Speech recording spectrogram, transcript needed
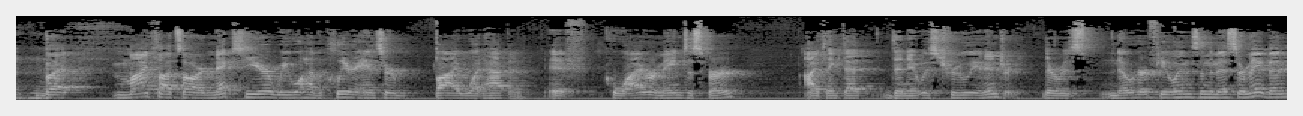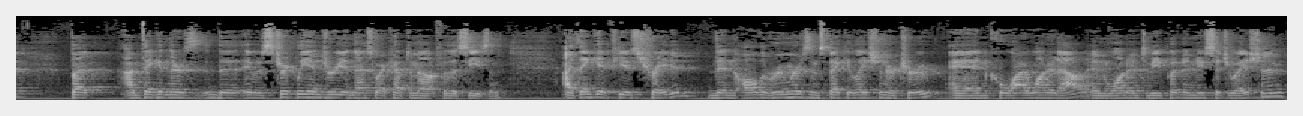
Mm-hmm. But my thoughts are next year we will have a clear answer by what happened. If Kawhi remains a Spur, I think that then it was truly an injury. There was no hurt feelings in the midst. There may have been, but I'm thinking there's the it was strictly injury, and that's what kept him out for the season. I think if he is traded, then all the rumors and speculation are true, and Kawhi wanted out and wanted to be put in a new situation.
